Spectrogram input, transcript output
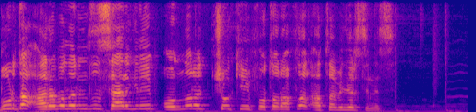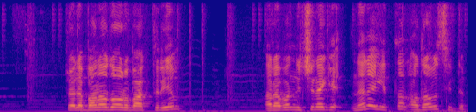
Burada arabalarınızı sergileyip onlara çok iyi fotoğraflar atabilirsiniz. Şöyle bana doğru baktırayım. Arabanın içine ge- Nereye gitti lan? Adamı sildim.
